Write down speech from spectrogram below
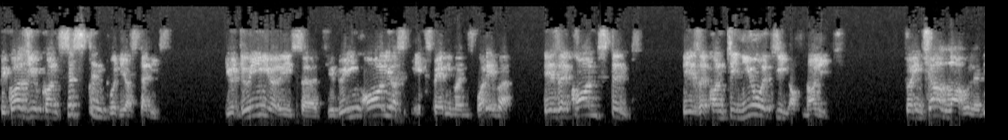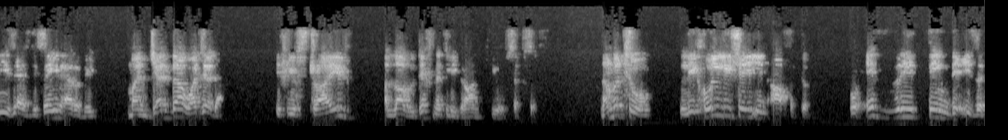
because you're consistent with your studies. You're doing your research, you're doing all your experiments, whatever. There's a constant, there's a continuity of knowledge. So inshallah, as they say in Arabic, man jadda wajada. If you strive, Allah will definitely grant you success. Number two, لِكُلِّ شَيْءٍ آفَةٌ for everything there is a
